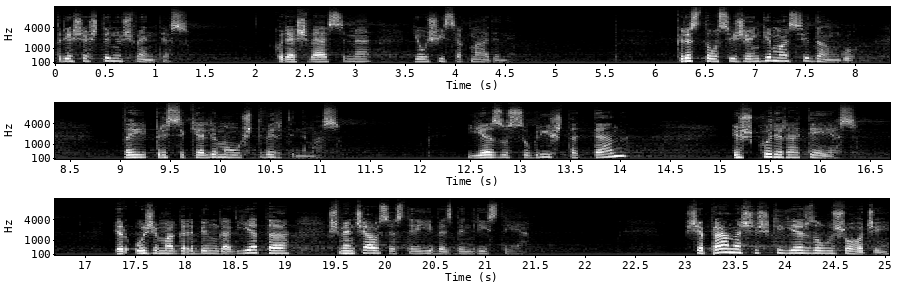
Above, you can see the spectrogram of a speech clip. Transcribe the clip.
prie šeštinių šventės, kurią švesime jau šį sekmadienį. Kristaus įžengimas į dangų - tai prisikelimo užtvirtinimas. Jėzus sugrįžta ten, iš kur yra atėjęs ir užima garbingą vietą švenčiausios trejybės bendrystėje. Šie pranašiški Jėzaus žodžiai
